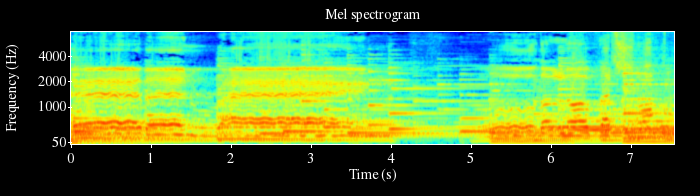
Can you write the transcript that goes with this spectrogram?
heaven rang. Oh, the love that sought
